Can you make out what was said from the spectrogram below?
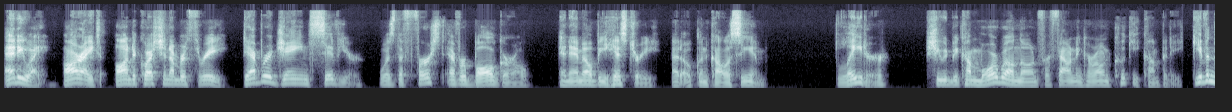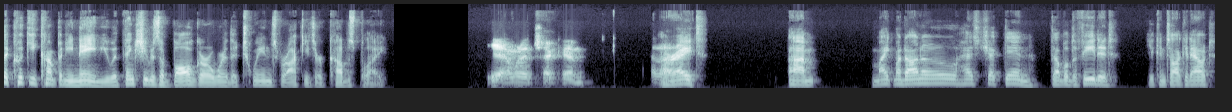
anyway, all right, on to question number three. Deborah Jane Sivyer was the first ever ball girl in MLB history at Oakland Coliseum. Later, she would become more well known for founding her own cookie company. Given the cookie company name, you would think she was a ball girl where the Twins, Rockies, or Cubs play. Yeah, I'm gonna check in. All right. Um, Mike Modano has checked in, double defeated. You can talk it out.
